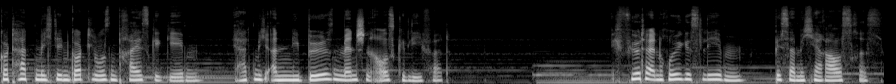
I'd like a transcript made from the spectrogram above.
Gott hat mich den gottlosen Preis gegeben. Er hat mich an die bösen Menschen ausgeliefert. Ich führte ein ruhiges Leben, bis er mich herausriss.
